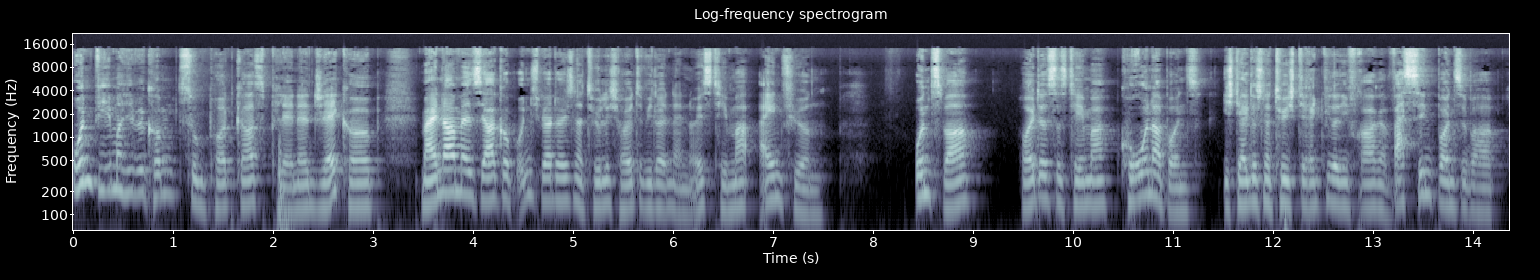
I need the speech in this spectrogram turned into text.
Und wie immer hier willkommen zum Podcast Planet Jacob. Mein Name ist Jakob und ich werde euch natürlich heute wieder in ein neues Thema einführen. Und zwar, heute ist das Thema Corona-Bonds. Ich stelle euch natürlich direkt wieder die Frage, was sind Bonds überhaupt?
